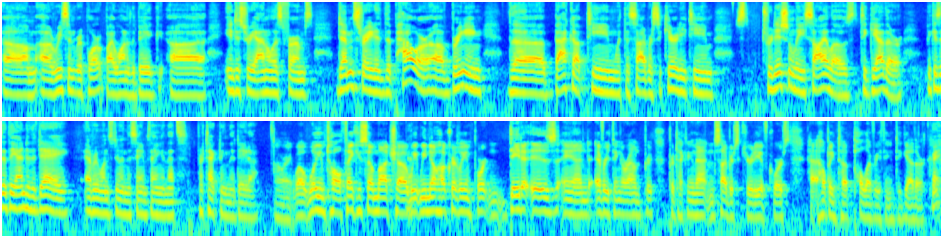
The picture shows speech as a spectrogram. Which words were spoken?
Um, a recent report by one of the big uh, industry analyst firms demonstrated the power of bringing the backup team with the cybersecurity team, traditionally silos, together, because at the end of the day, everyone's doing the same thing, and that's protecting the data. All right. Well, William Toll, thank you so much. Uh, yeah. we, we know how critically important data is and everything around pr protecting that and cybersecurity, of course, helping to pull everything together. Great.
